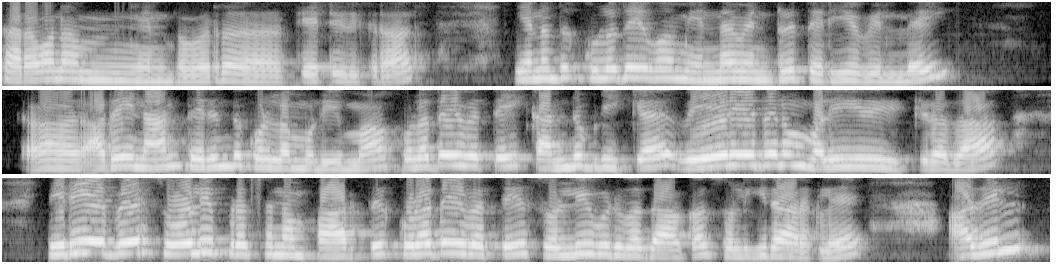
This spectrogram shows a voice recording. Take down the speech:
சரவணம் என்பவர் கேட்டிருக்கிறார். எனது குலதெய்வம் என்னவென்று தெரியவில்லை. அஹ், அதை நான் தெரிந்து கொள்ள முடியுமா? குலதெய்வத்தை கண்டுபிடிக்க வேற ஏதேனும் வழி இருக்கிறதா? நிறைய பேர் சோழி பிரசனம் பார்த்து குலதெய்வத்தை சொல்லிவிடுவதாக சொல்கிறார்களே. அதில்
